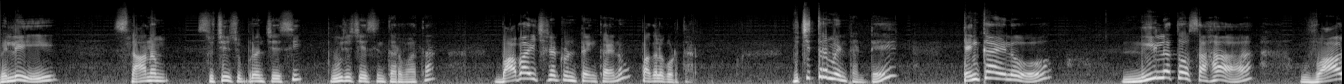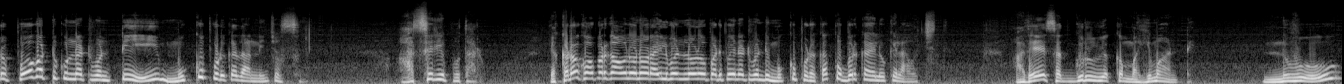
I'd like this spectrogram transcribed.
వెళ్ళి స్నానం శుచి శుభ్రం చేసి పూజ చేసిన తర్వాత బాబా ఇచ్చినటువంటి టెంకాయను పగలగొడతారు. విచిత్రం ఏంటంటే టెంకాయలో నీళ్ళతో సహా వారు పోగొట్టుకున్నటువంటి ముక్కు పుడక దాని నుంచి వస్తుంది. ఆశ్చర్యపోతారు. ఎక్కడో కోపరగావులోనో రైలు బండిలోనో పడిపోయినటువంటి ముక్కు పుడక కొబ్బరికాయలోకి ఇలా వచ్చింది? అదే సద్గురువు యొక్క మహిమ అంటే నువ్వు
